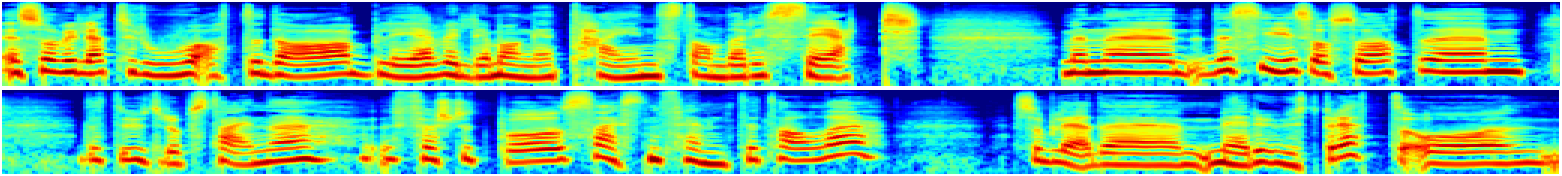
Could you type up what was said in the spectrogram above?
eh, så vil jeg tro at det da ble veldig mange tegn standardisert. Men eh, det sies også at eh, dette utropstegnet først utpå 1650-tallet så ble det mer utbredt, og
